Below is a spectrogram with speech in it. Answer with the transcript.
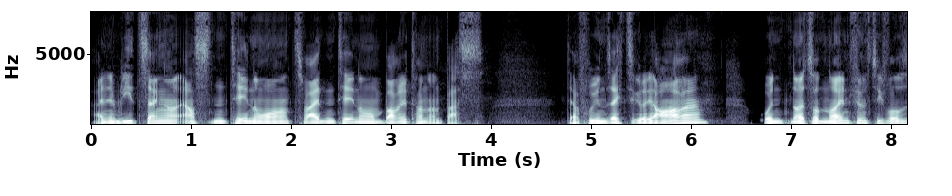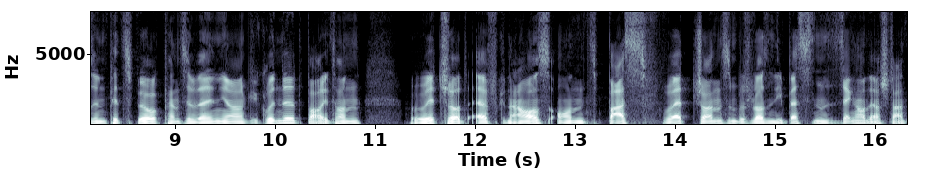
Einem Leadsänger, ersten Tenor, zweiten Tenor, Bariton und Bass. Der frühen 60er Jahre. Und 1959 wurde sie in Pittsburgh, Pennsylvania gegründet. Bariton Richard F. Knaus und Bass Fred Johnson beschlossen, die besten Sänger der Stadt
